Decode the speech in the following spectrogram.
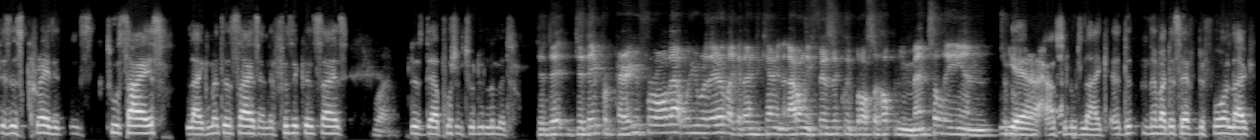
This is crazy. It's two sides, like mental size and the physical size. Right. This they're pushing to the limit. Did they did they prepare you for all that when you were there, like at IMG Academy, not only physically but also helping you mentally and? Yeah, absolutely. Like I did, never this have before. Like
